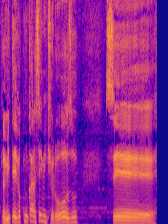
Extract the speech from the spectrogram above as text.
Pra mim tem a ver com o cara ser mentiroso, ser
